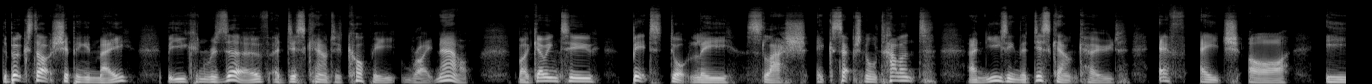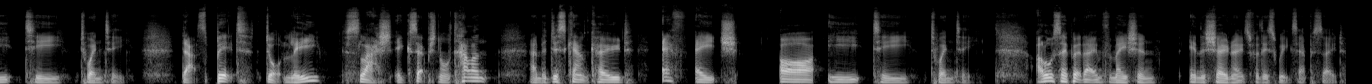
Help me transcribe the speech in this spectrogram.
The book starts shipping in May, but you can reserve a discounted copy right now by going to bit.ly slash exceptional talent and using the discount code FHRET20. That's bit.ly slash exceptional talent and the discount code FHRET20. I'll also put that information in the show notes for this week's episode.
